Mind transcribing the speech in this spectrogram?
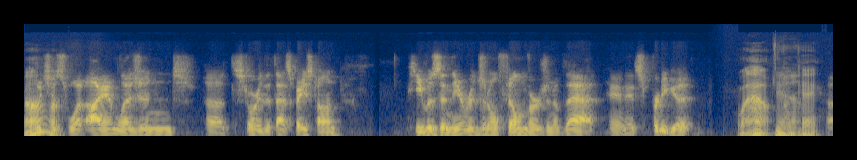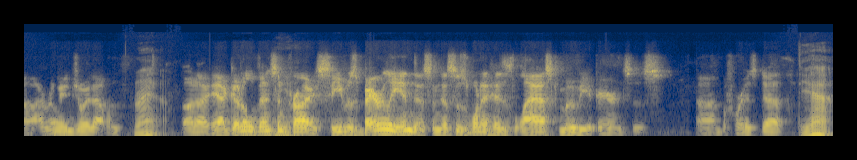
which Oh. is what I Am Legend, uh, the story that that's based on. He was in the original film version of that, and it's pretty good. Wow. Yeah. Okay. Uh, I really enjoy that one. Right. But uh, yeah, good old Vincent Price. He was barely in this, and this was one of his last movie appearances uh, before his death. Yeah.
